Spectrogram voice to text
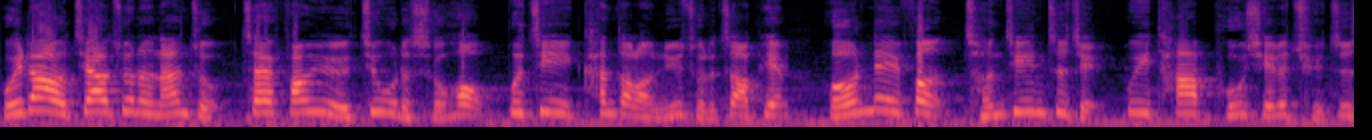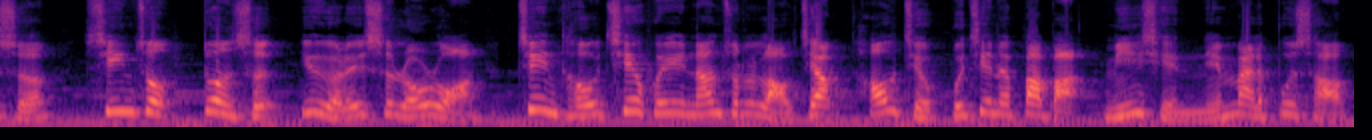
回到家中的男主在翻阅旧物的时候，不经意看到了女主的照片和那份曾经自己为她谱写的曲子时，心中顿时又有了一丝柔软。镜头切回男主的老家，好久不见的爸爸明显年迈了不少，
